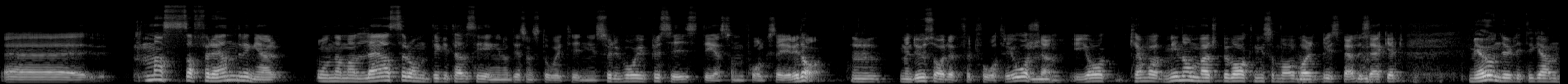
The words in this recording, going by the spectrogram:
eh, massa förändringar. Och när man läser om digitaliseringen och det som står i tidningen så det var ju precis det som folk säger idag. Mm. Men du sa det för två, tre år sedan. Jag kan vara, min omvärldsbevakning som har varit bristfällig säkert. Men jag undrar lite grann,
